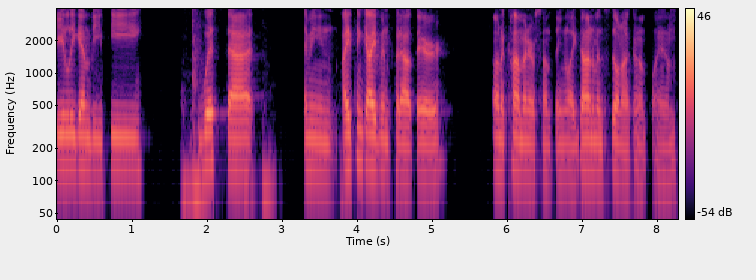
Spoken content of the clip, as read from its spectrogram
G League MVP, with that, I mean, I think I even put out there on a comment or something like Donovan's still not going to play him,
